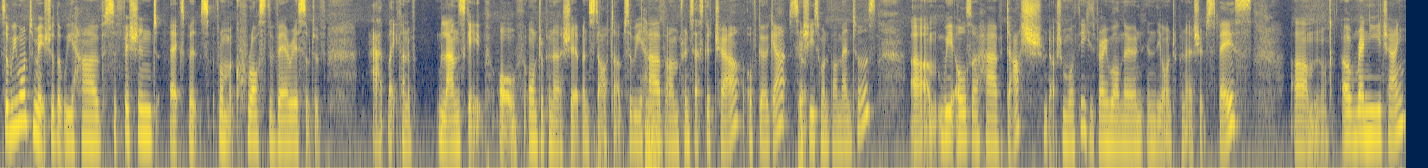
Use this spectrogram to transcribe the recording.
So we want to make sure that we have sufficient experts from across the various sort of, at, like, kind of landscape of entrepreneurship and startup. So we have um, Francesca Chow of GoGet, so she's one of our mentors. Um, we also have Dash, Dakshamurthy. He's very well known in the entrepreneurship space. Um, uh, Renyi Chang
